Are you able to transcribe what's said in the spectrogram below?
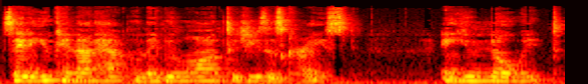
Say that you cannot have them. They belong to Jesus Christ. And you know it.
